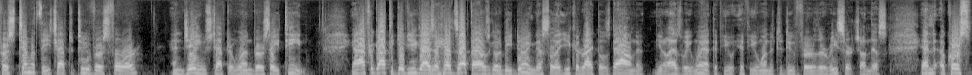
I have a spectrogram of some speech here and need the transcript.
1 Timothy chapter 2 verse 4, and James chapter 1 verse 18. And I forgot to give you guys a heads up that I was going to be doing this so that you could write those down, you know, as we went if you if you wanted to do further research on this. And of course,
